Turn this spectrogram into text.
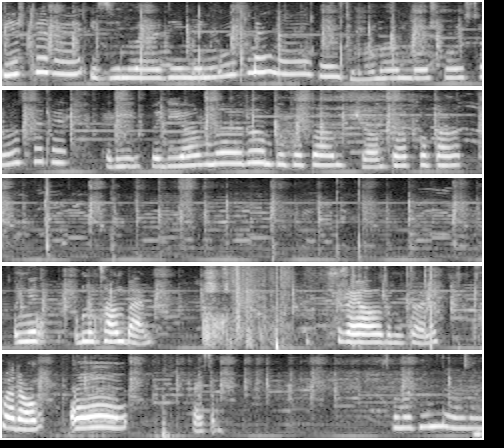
Bir kere izin verdiğin beni üzmene. Gözüm aman boş boş sözlere. Hadi hadi anla ram pa pa pam, ram pa pa pam. Unut, unutan ben. Şuraya aldım bir tane. Param. Ee, neyse. Sana bilmiyorum.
